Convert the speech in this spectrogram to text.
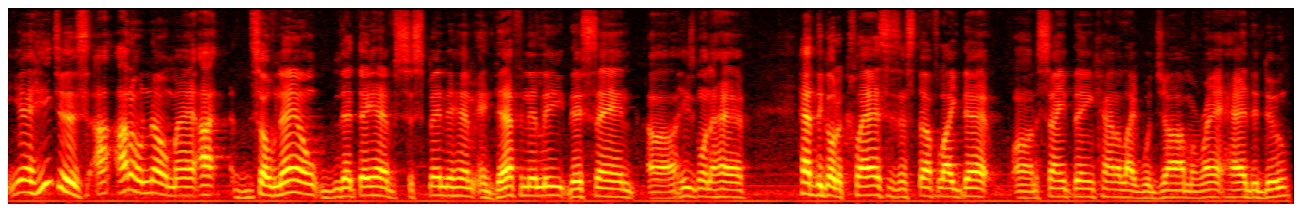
yeah, he just, I, I don't know, man. I so now that they have suspended him indefinitely, they're saying uh, he's going to have have to go to classes and stuff like that. Uh, the same thing, kind of like what Ja Morant had to do,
